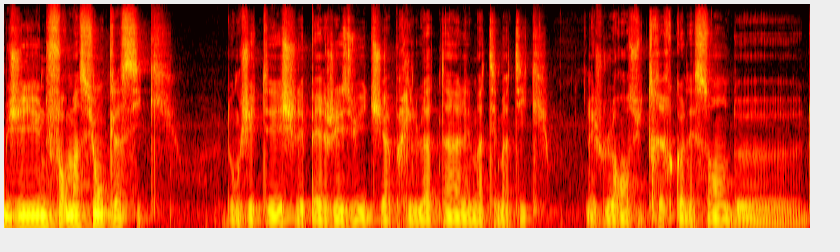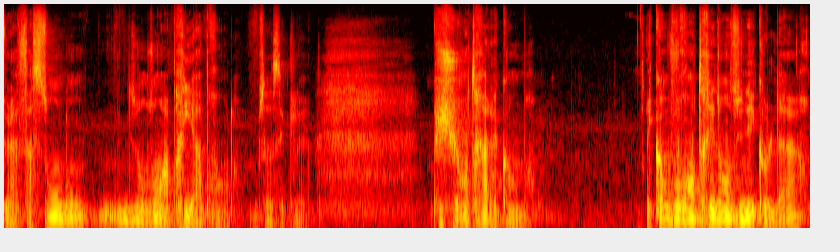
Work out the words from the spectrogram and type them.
j'ai une formation classique. Donc j'étais chez les pères jésuites, j'ai appris le latin, les mathématiques, et je leur en suis très reconnaissant de, la façon dont ils ont appris à apprendre. Ça c'est clair. Puis je suis rentré à la Cambre. Et quand vous rentrez dans une école d'art,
